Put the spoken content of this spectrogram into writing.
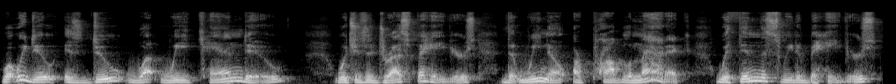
What we do is do what we can do, which is address behaviors that we know are problematic within the suite of behaviors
